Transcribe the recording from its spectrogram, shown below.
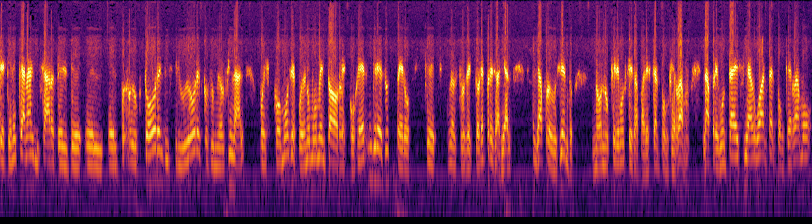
Se tiene que analizar desde el, el productor, el distribuidor, el consumidor final, pues cómo se puede en un momento recoger ingresos, pero que nuestro sector empresarial siga produciendo. No, no queremos que desaparezca el Ponqué Ramo. La pregunta es si aguanta el Ponqué Ramo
